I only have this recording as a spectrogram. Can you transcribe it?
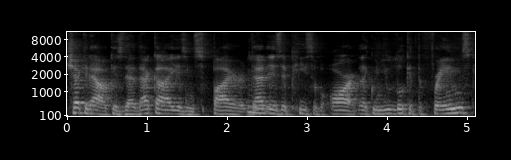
Check it out because that that guy is inspired. Mm-hmm. That is a piece of art. Like when you look at the frames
